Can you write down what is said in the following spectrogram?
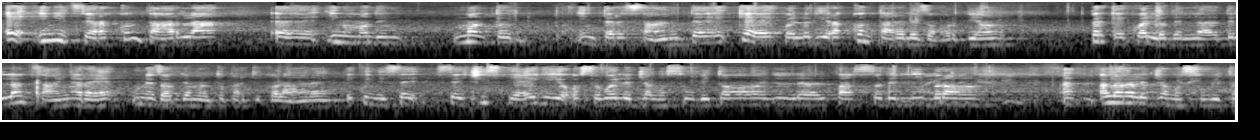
e inizi a raccontarla eh, in un modo in, molto interessante che è quello di raccontare l'esordio perché quello del, dell'Alzheimer è un esordio molto particolare. E quindi se, se, ci spieghi o se vuoi leggiamo subito il, il passo del libro. Eh, allora leggiamo subito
